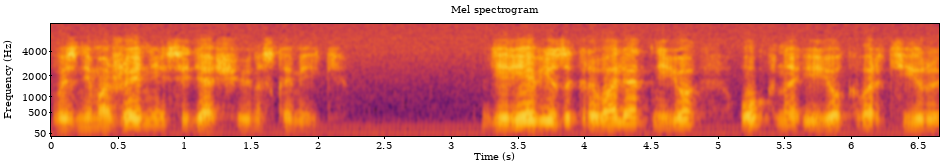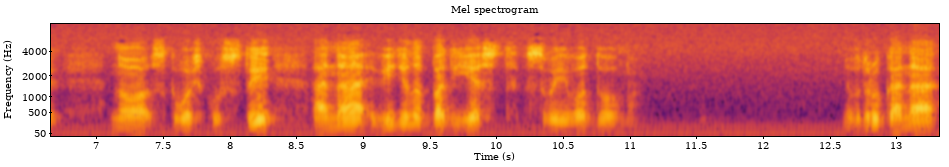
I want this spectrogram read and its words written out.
в изнеможении, сидящую на скамейке. Деревья закрывали от нее окна ее квартиры, но сквозь кусты она видела подъезд своего дома. Вдруг она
